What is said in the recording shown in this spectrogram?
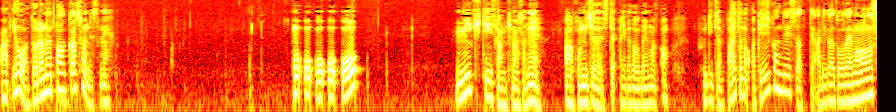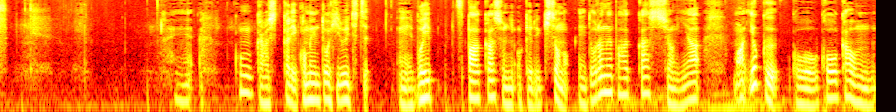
あ、要はドラムパーカッションですね。お、お、お、お、おミキティさん来ましたね。あ、こんにちはですって。ありがとうございます。あ、フリーちゃん、バイトの空き時間です。だって、ありがとうございます。え、今回はしっかりコメントを拾いつつ、えー、ボイスパーカッションにおける基礎の、えー、ドラムパーカッションや、まあ、よく、こう、効果音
